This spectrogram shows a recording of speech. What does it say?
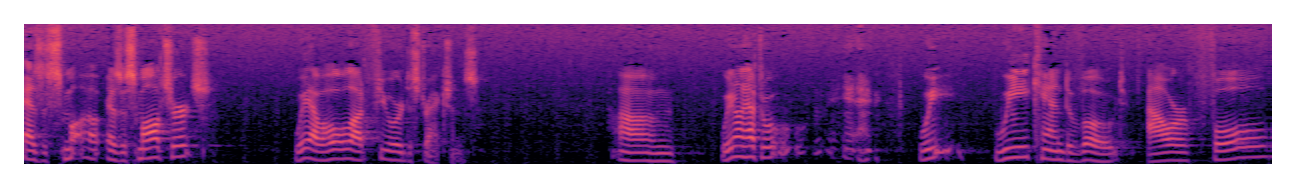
as a small as a small church, we have a whole lot fewer distractions. Um, we don't have to, we, we can devote our full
